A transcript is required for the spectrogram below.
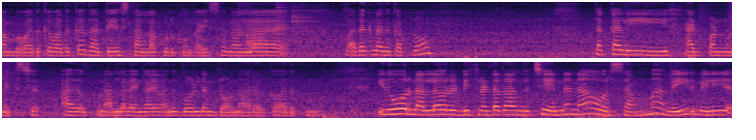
நம்ம வதக்க வதக்க அந்த டேஸ்ட் நல்லா கொடுக்கும் கைஸ் நல்லா வதக்குனதுக்கப்புறம் தக்காளி ஆட் பண்ணணும் நெக்ஸ்ட்டு அது நல்ல வெங்காயம் வந்து கோல்டன் ப்ரௌன் ஆகிற வரைக்கும் வதக்கணும். இதுவும் ஒரு நல்ல ஒரு டிஃப்ரெண்ட்டாக தான் இருந்துச்சு. என்னென்னா ஒரு செம்ம வெயில் வெளியே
